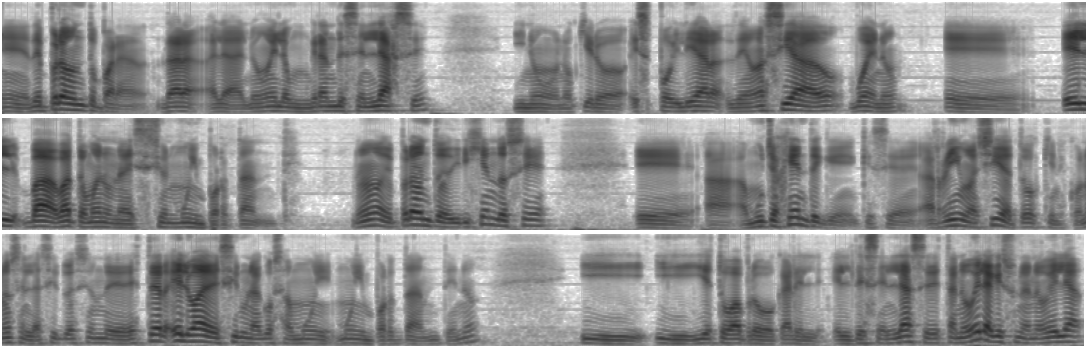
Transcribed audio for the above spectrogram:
eh, de pronto, para dar a la novela un gran desenlace, y no, no quiero spoilear demasiado, bueno, eh, él va, va, a tomar una decisión muy importante, ¿no? De pronto, dirigiéndose a, mucha gente que, que, se arrima allí, a todos quienes conocen la situación de Esther, él va a decir una cosa muy, muy importante, ¿no? y, esto va a provocar el, desenlace de esta novela, que es una novela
